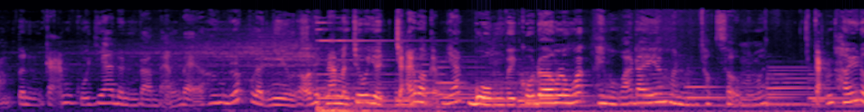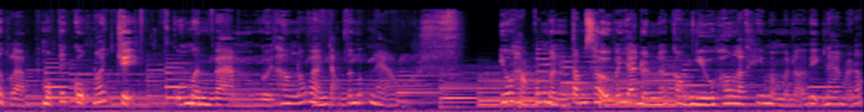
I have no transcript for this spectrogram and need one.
Trọng tình cảm của gia đình và bạn bè hơn rất là nhiều. Ở Việt Nam mình chưa bao giờ trải qua cảm giác buồn vì cô đơn luôn á. Khi mà qua đây á, mình thật sự mình mới cảm thấy được là một cái cuộc nói chuyện của mình và người thân nó quan trọng tới mức nào. Du học của mình, tâm sự với gia đình nó còn nhiều hơn là khi mà mình ở Việt Nam rồi đó.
